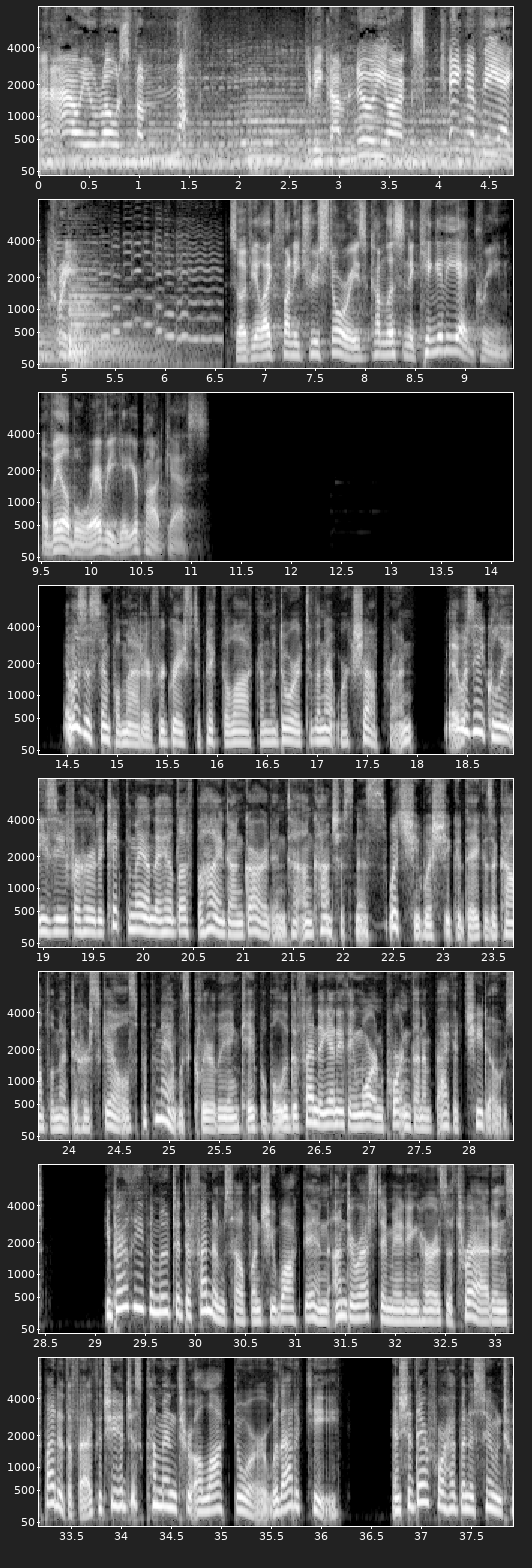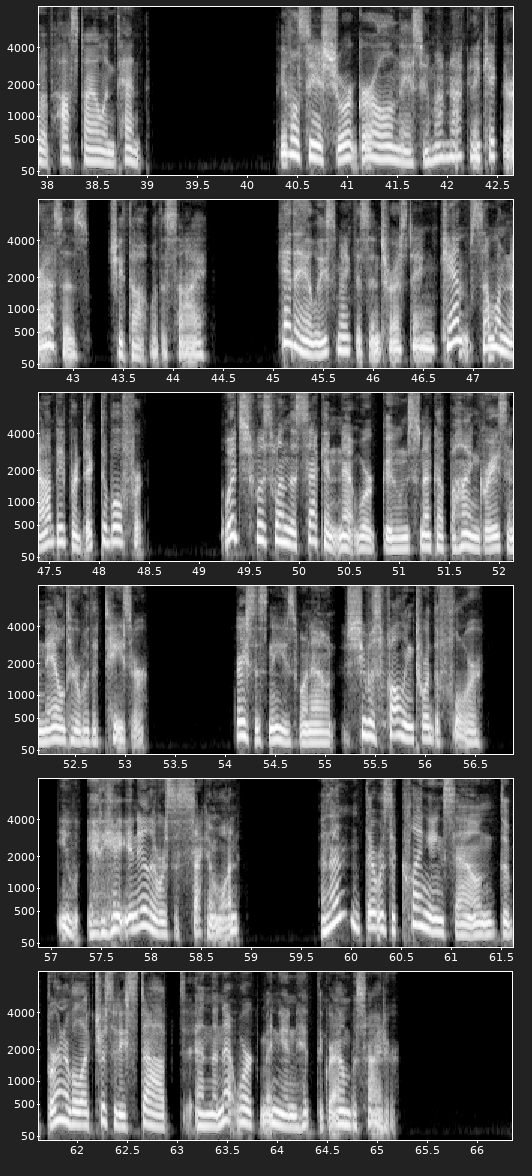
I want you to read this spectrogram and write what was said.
and how he rose from nothing to become New York's King of the Egg Cream. So if you like funny true stories, come listen to King of the Egg Cream, available wherever you get your podcasts. It was a simple matter for Grace to pick the lock on the door to the network shop front. It was equally easy for her to kick the man they had left behind on guard into unconsciousness, which she wished she could take as a compliment to her skills, but the man was clearly incapable of defending anything more important than a bag of Cheetos. He barely even moved to defend himself when she walked in, underestimating her as a threat in spite of the fact that she had just come in through a locked door without a key, and should therefore have been assumed to have hostile intent. People see a short girl and they assume I'm not going to kick their asses, she thought with a sigh. Can't they at least make this interesting? Can't someone not be predictable for. Which was when the second network goon snuck up behind Grace and nailed her with a taser. Grace's knees went out. She was falling toward the floor. You idiot, you knew there was a second one. And then there was a clanging sound, the burn of electricity stopped, and the network minion hit the ground beside her.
